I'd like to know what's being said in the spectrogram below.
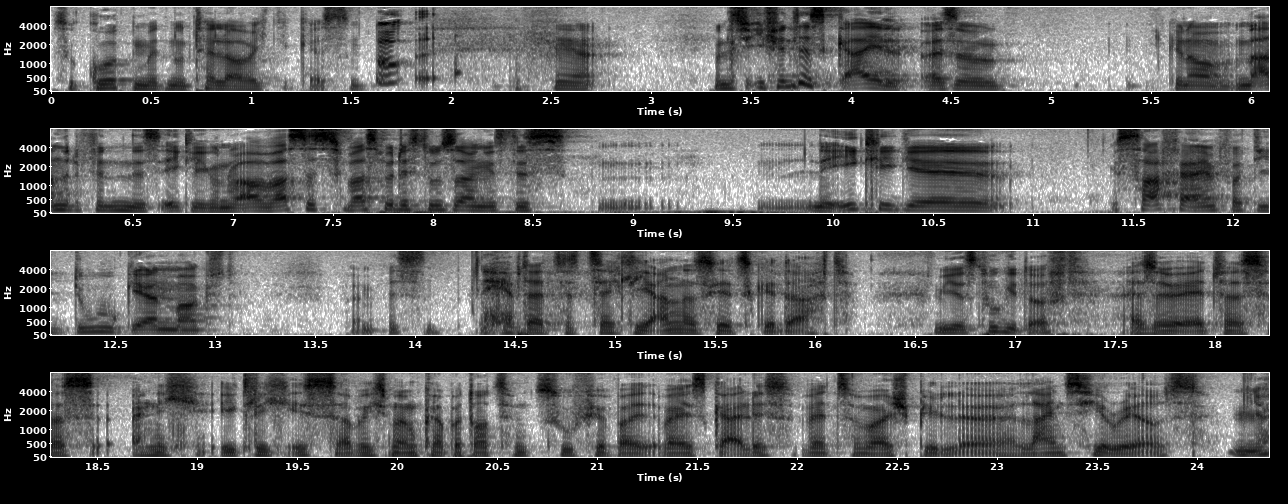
So Gurken mit Nutella habe ich gegessen. Ja. Und ich finde das geil. Also genau. Und andere finden das eklig. Und aber was ist, was würdest du sagen, ist das eine eklige Sache einfach, die du gern magst beim Essen? Ich habe da tatsächlich anders jetzt gedacht. Wie hast du gedacht? Also etwas, was eigentlich eklig ist, aber ich es meinem Körper trotzdem zuführe, weil, weil es geil ist, wäre zum Beispiel äh, Line Cereals. Ja,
